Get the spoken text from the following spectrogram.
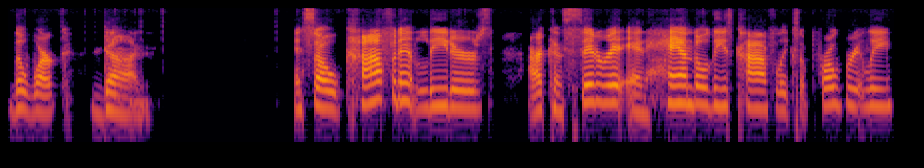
the work done. And so, confident leaders are considerate and handle these conflicts appropriately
